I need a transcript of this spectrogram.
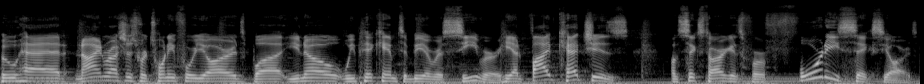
who had nine rushes for 24 yards, but you know, we pick him to be a receiver. He had five catches on six targets for 46 yards.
